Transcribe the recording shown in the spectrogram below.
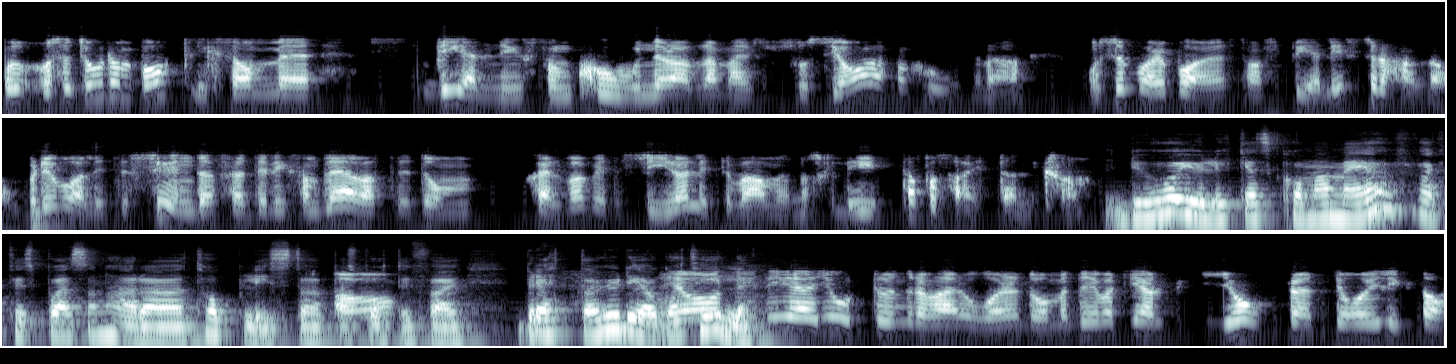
Och, och så tog de bort liksom eh, delningsfunktioner och alla de här sociala funktionerna. Och så var det bara ett par spellistor det handlade om. Och det var lite synd därför att det liksom blev att de själva ville styra lite vad användarna skulle hitta på sajten. Liksom. Du har ju lyckats komma med faktiskt på en sån här uh, topplista på Ja. Spotify. Berätta hur det har gått Ja, till. det är det jag har gjort under de här åren då. Men det har varit jävligt jobb för att jag har ju liksom,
